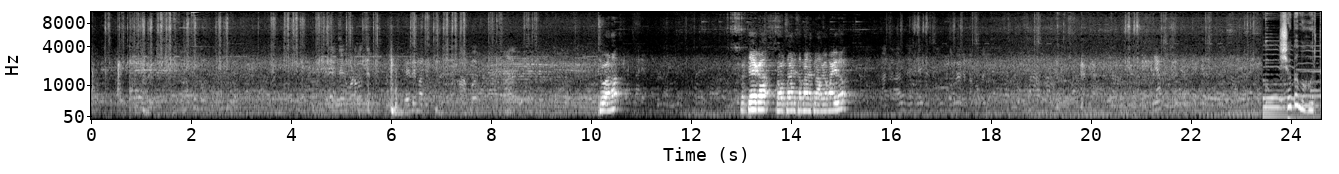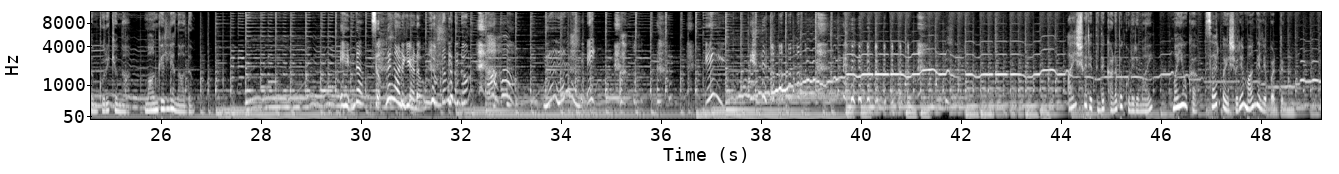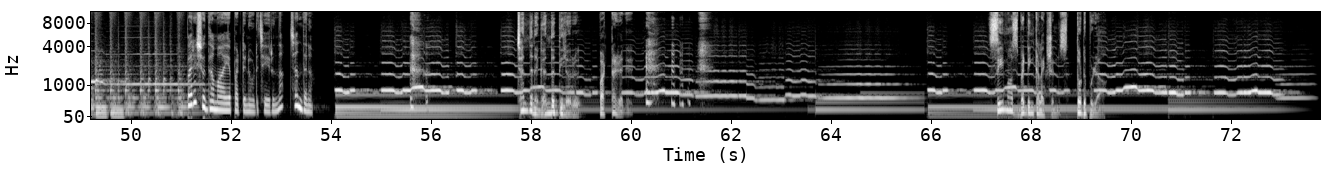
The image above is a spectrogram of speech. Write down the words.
ആണ് പ്രത്യേക പ്രോത്സാഹന സമ്മാനത്തിന് അർഹമായത്. ശുഭമുഹൂർത്തം കുറിക്കുന്ന മാംഗല്യനാദം. എന്താ? സ്വപ്നം കാണുകയാണോ. ഐശ്വര്യത്തിന്റെ കളപക്കുളിരുമായി മയൂഖ സർവൈശ്വര്യ മാംഗല്യപ്പട്ട്. പരിശുദ്ധമായ പട്ടിനോട് ചേരുന്ന ചന്ദനം. ചന്ദന ഗന്ധത്തിലൊരു പട്ടഴക്. Seemas wedding collections Thodupuzha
